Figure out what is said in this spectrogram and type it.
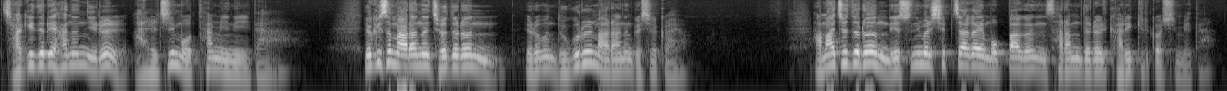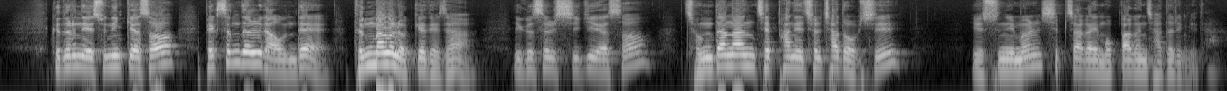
자기들이 하는 일을 알지 못함이니이다. 여기서 말하는 저들은 여러분 누구를 말하는 것일까요? 아마 저들은 예수님을 십자가에 못 박은 사람들을 가리킬 것입니다. 그들은 예수님께서 백성들 가운데 등망을 얻게 되자 이것을 시기해서 정당한 재판의 절차도 없이 예수님을 십자가에 못 박은 자들입니다.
